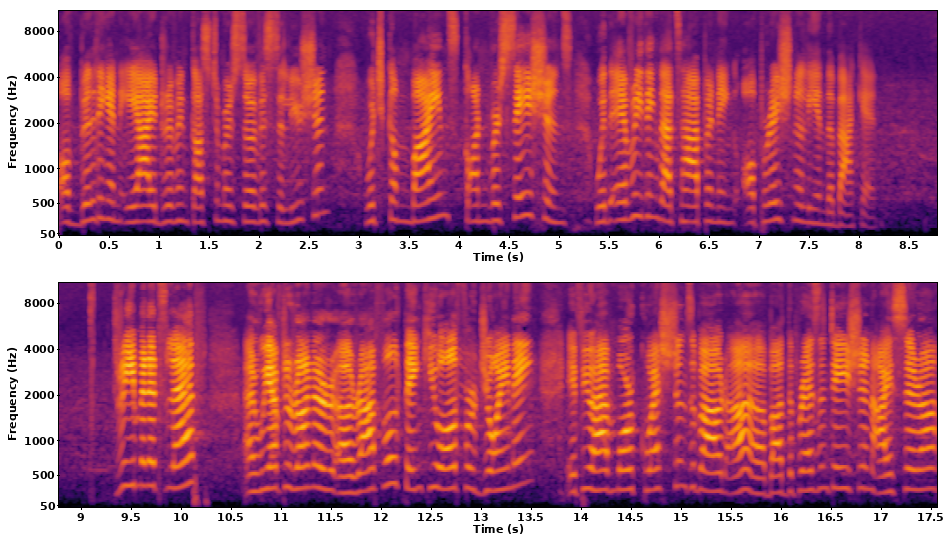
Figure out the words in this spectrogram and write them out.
of building an AI-driven customer service solution, which combines conversations with everything that's happening operationally in the back end. Three minutes left, and we have to run a, a raffle. Thank you all for joining. If you have more questions about, uh, about the presentation, Aisera,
